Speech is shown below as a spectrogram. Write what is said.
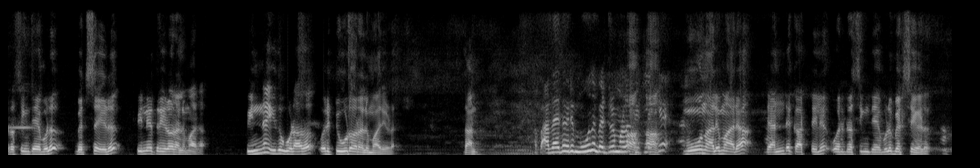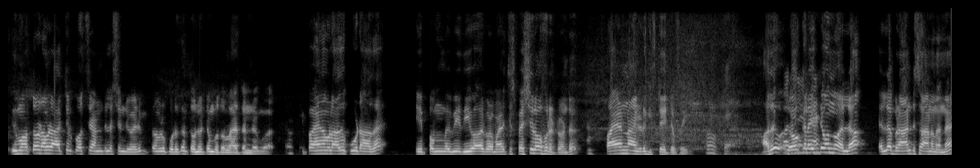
dressing table bed side പിന്നെ ത്രീ ഡോർ അലമാര. പിന്നെ ഇത് കൂടാതെ ഒരു ടു ഡോർ അലമാരയുടെ. ഇതാണ് അതായത് ഒരു മൂന്ന് ബെഡ്റൂം ഉള്ള. വീട്ടിലേക്ക് മൂന്ന് അലുമാര രണ്ട് കട്ടിൽ ഒരു ഡ്രസ്സിംഗ് ടേബിൾ ബെഡ് ഇത് മൊത്തം നമ്മുടെ ആക്ച്വൽ കോസ്റ്റ് രണ്ട് ലക്ഷം രൂപ വരും. ഇപ്പൊ നമ്മൾ കൊടുക്കും തൊണ്ണൂറ്റൊമ്പത് തൊള്ളായിരത്തി രൂപ. ഇപ്പൊ നമ്മൾ അത് കൂടാതെ ഇപ്പം ദീപാവലി പ്രമാണിച്ച് സ്പെഷ്യൽ ഓഫർ ഇട്ടുണ്ട് പതിനെണ്ണായിരം രൂപ ഗിഫ്റ്റ് ഐറ്റം ഫ്രീ ഓക്കെ. അത് ലോക്കൽ ഐറ്റം ഒന്നും അല്ല എല്ലാ ബ്രാൻഡ് സാധനം തന്നെ.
